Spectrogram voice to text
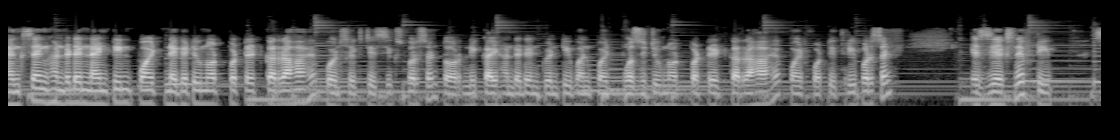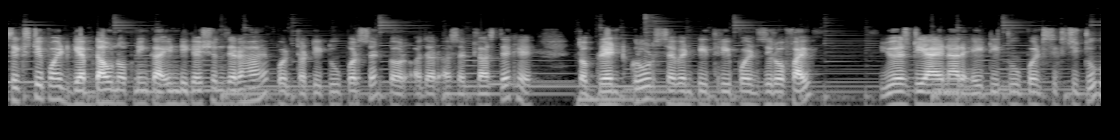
Hang Seng 119 point negative note पर ट्रेड कर रहा है 0.66 परसेंट और निकाई 121 पॉइंट पॉजिटिव नोट पर ट्रेड कर रहा है 0.43 percent SGX Nifty 60 point gap down opening का इंडिकेशन दे रहा है 0.32 परसेंट और अदर असेट क्लास देखें तो Brent crude 73.05 USD INR 82.62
